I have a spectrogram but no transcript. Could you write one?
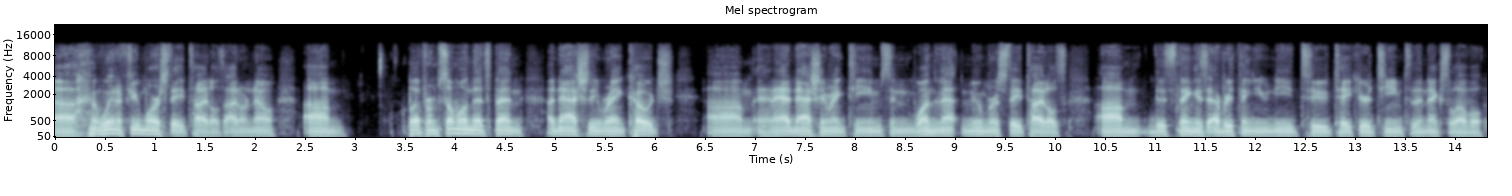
uh, win a few more state titles. I don't know. Um, but from someone that's been a nationally ranked coach, um, and had nationally ranked teams and won that numerous state titles. Um, this thing is everything you need to take your team to the next level.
